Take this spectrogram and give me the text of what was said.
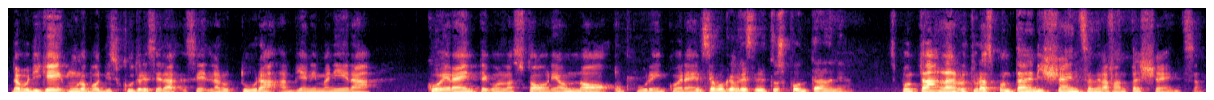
Dopodiché uno può discutere se la, se la rottura avviene in maniera coerente con la storia o no, oppure incoerente. Pensavo che avresti detto spontanea. Spontanea, la rottura spontanea di scienza nella fantascienza.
